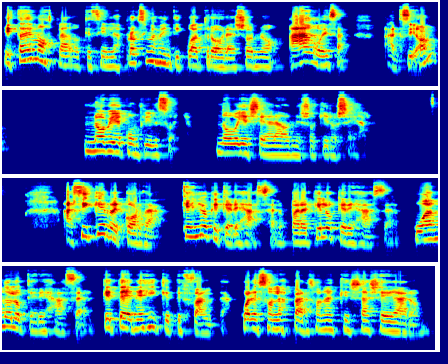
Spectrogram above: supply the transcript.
Está demostrado que si en las próximas 24 horas yo no hago esa acción, no voy a cumplir el sueño, no voy a llegar a donde yo quiero llegar. Así que recuerda, ¿qué es lo que querés hacer? ¿Para qué lo querés hacer? ¿Cuándo lo querés hacer? ¿Qué tenés y qué te falta? ¿Cuáles son las personas que ya llegaron?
